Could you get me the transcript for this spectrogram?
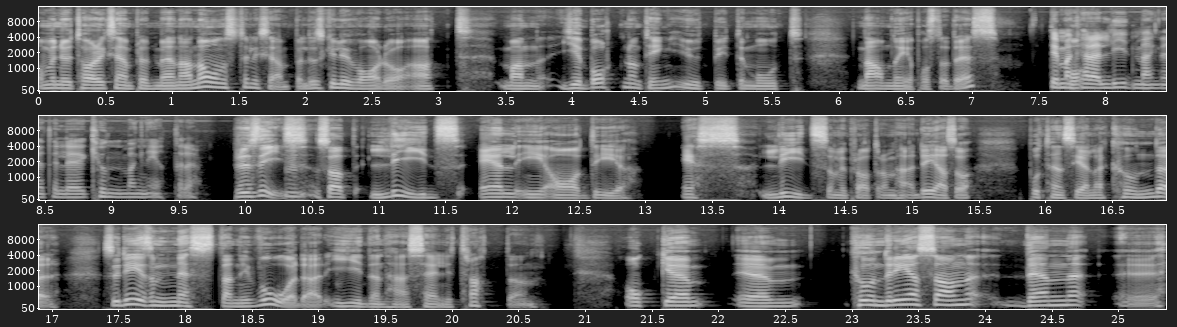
om vi nu tar exemplet med en annons till exempel, det skulle ju vara då att man ger bort någonting i utbyte mot namn och e-postadress. Det man och, kallar lead magnet eller kundmagnet eller? Precis, mm. så att leads, L-E-A-D-S, leads som vi pratar om här, det är alltså potentiella kunder. Så det är som nästa nivå där i den här säljtratten. Och eh, eh, kundresan, den eh,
